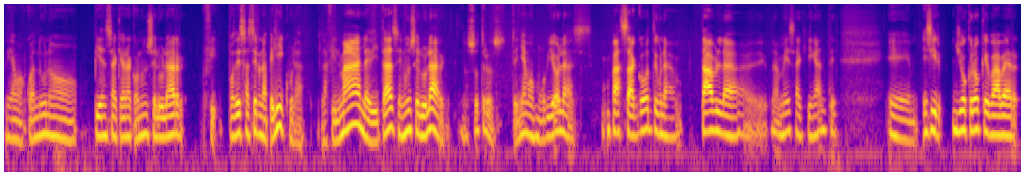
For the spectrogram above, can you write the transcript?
digamos, cuando uno piensa que ahora con un celular podés hacer una película. La filmás, la editás en un celular. Nosotros teníamos moviolas, masacote, una tabla, una mesa gigante. Eh, es decir, yo creo que va a haber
